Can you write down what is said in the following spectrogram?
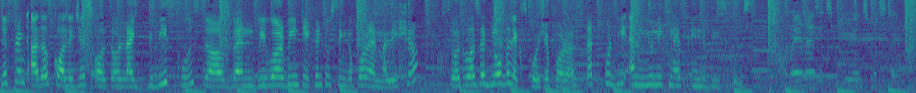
different other colleges also like the B schools uh, when we were being taken to Singapore and Malaysia. So it was a global exposure for us. That could be an uniqueness in the B schools. A very nice experience, must have.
